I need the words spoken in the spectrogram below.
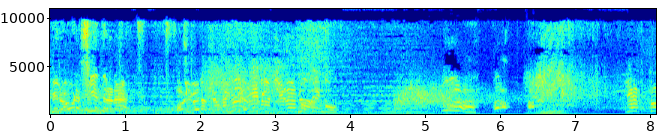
Pero ahora sí entrará. Oliver hace una increíble chilena. ¡Lo tengo! ¡Y es gol!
